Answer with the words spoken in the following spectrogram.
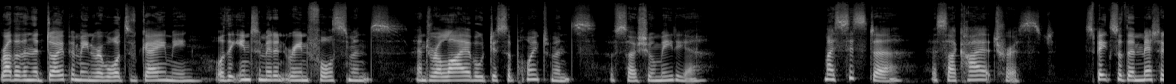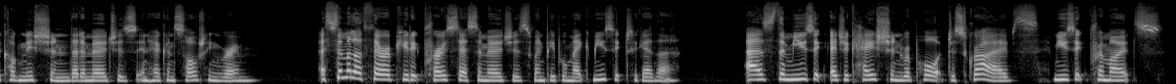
rather than the dopamine rewards of gaming or the intermittent reinforcements and reliable disappointments of social media. My sister, a psychiatrist, speaks of the metacognition that emerges in her consulting room. A similar therapeutic process emerges when people make music together. As the Music Education Report describes, music promotes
